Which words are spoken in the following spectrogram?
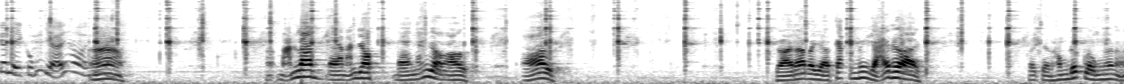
Cái này cũng dễ thôi à. mạnh lên đè mạnh vô đè nhấn vô ừ ừ. Rồi đó bây giờ cắt miếng vải thôi. Coi chừng không đứt luôn nữa nè.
